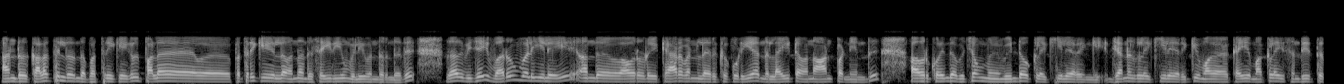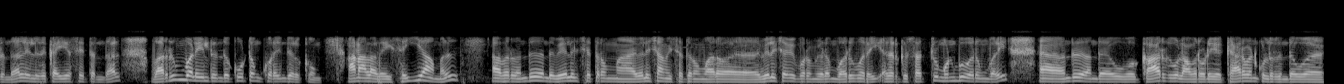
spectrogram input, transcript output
அன்று களத்தில் இருந்த பத்திரிகைகள் பல பத்திரிகை பத்திரிகையில் வந்து அந்த செய்தியும் வெளிவந்திருந்தது. அதாவது விஜய் வரும் வழியிலேயே அந்த அவருடைய கேரவனில் இருக்கக்கூடிய அந்த லைட்டை வந்து ஆன் பண்ணியிருந்து அவர் குறைந்தபட்சம் விண்டோக்களை கீழே இறங்கி ஜன்னல்களை கீழே இறக்கி ம கை மக்களை சந்தித்திருந்தால் அல்லது கையசைத்திருந்தால் வரும் வழியில் இருந்த கூட்டம் குறைந்திருக்கும். ஆனால் அதை செய்யாமல் அவர் வந்து அந்த வேலுச்சத்திரம் வேலுசாமி சத்திரம் வர வேலுசாமிபுரம் இடம் வரும் வரை அதற்கு சற்று முன்பு வரும் வரை வந்து அந்த கார்கள் அவருடைய கேரவன்குள் இருந்த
